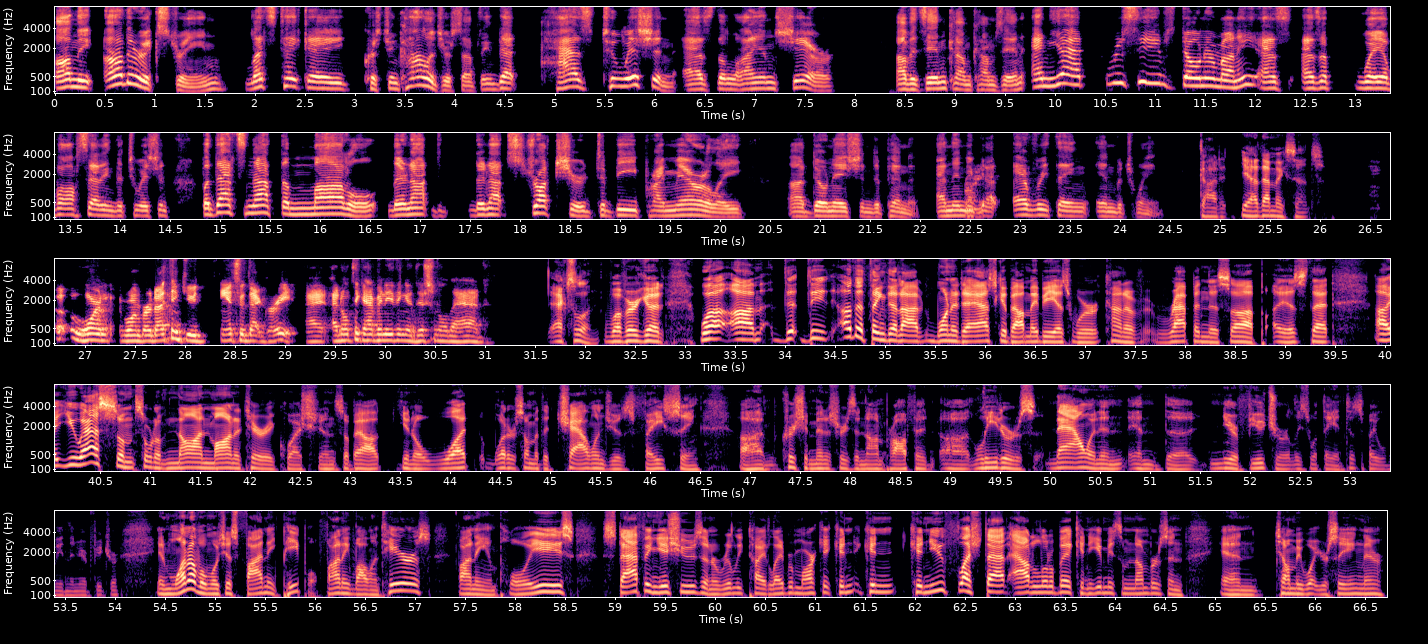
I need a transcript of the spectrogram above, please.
On the other extreme, let's take a Christian college or something that has tuition as the lion's share of its income comes in and yet receives donor money as as a way of offsetting the tuition but that's not the model they're not they're not structured to be primarily uh, donation dependent and then you've got everything in between got it yeah that makes sense Warren, Warren Bird, I think you answered that great. I, I don't think I have anything additional to add. Excellent. Well, very good. Well, um, the the other thing that I wanted to ask about, maybe as we're kind of wrapping this up, is that uh, you asked some sort of non-monetary questions about you know what what are some of the challenges facing um, Christian ministries and nonprofit uh, leaders now and in in the near future, at least what they anticipate will be in the near future. And one of them was just finding people, finding volunteers, finding employees, staffing issues in a really tight labor market. Can can can you flesh that out a little bit? Can you give me some numbers and and tell me what you're seeing there?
